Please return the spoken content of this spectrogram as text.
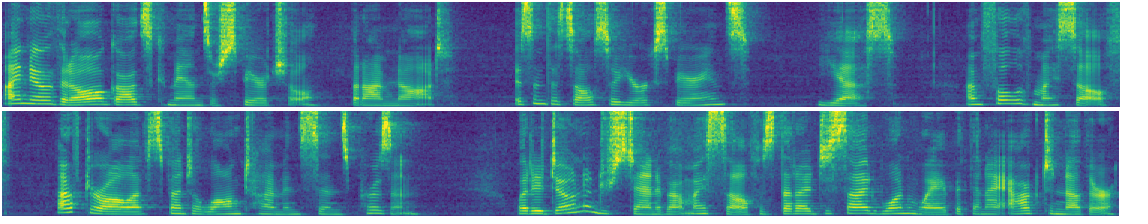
I know that all God's commands are spiritual, but I'm not. Isn't this also your experience? Yes. I'm full of myself. After all, I've spent a long time in sin's prison. What I don't understand about myself is that I decide one way, but then I act another,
